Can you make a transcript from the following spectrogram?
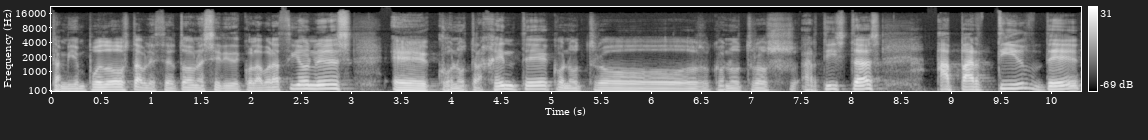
También puedo establecer toda una serie de colaboraciones eh, con otra gente, con otros, con otros artistas, a partir de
